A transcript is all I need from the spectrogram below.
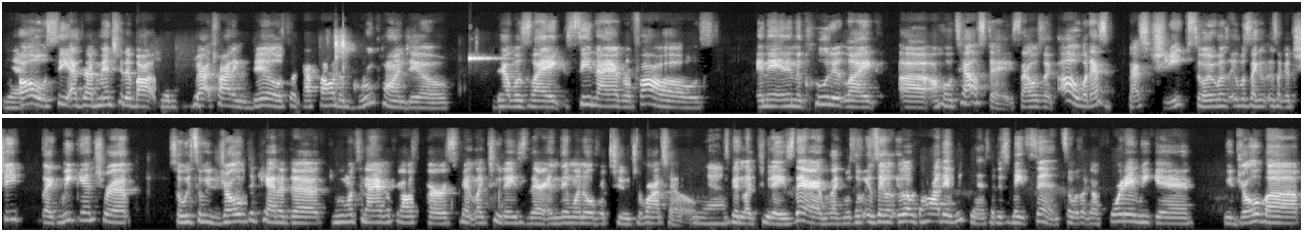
Yeah. Oh, see, as I mentioned about like, trying deals, like I found a Groupon deal that was like see Niagara Falls, and it, it included like uh, a hotel stay. So I was like, oh, well, that's that's cheap. So it was it was like it was like a cheap like weekend trip so we so we drove to Canada. We went to Niagara Falls first, spent like two days there, and then went over to Toronto. Yeah. Spent like two days there. It was like it was, it was, it was a holiday weekend, so it just made sense. So it was like a four day weekend. We drove up,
